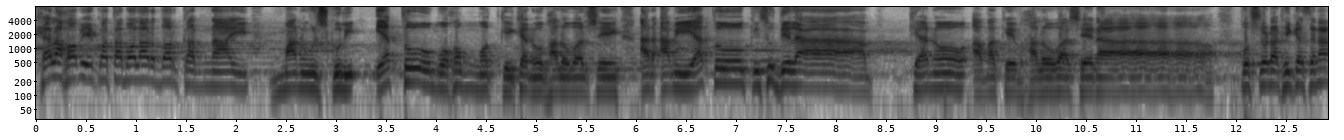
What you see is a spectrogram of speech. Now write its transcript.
খেলা হবে কথা বলার দরকার নাই। মানুষগুলি এত মোহাম্মদকে কেন ভালোবাসে? আর আমি এত কিছু দিলাম, কেন আমাকে ভালোবাসে না? প্রশ্নটা ঠিক আছে না?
